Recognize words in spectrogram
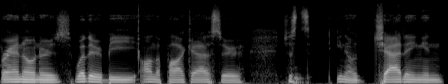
brand owners, whether it be on the podcast or just you know chatting, and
